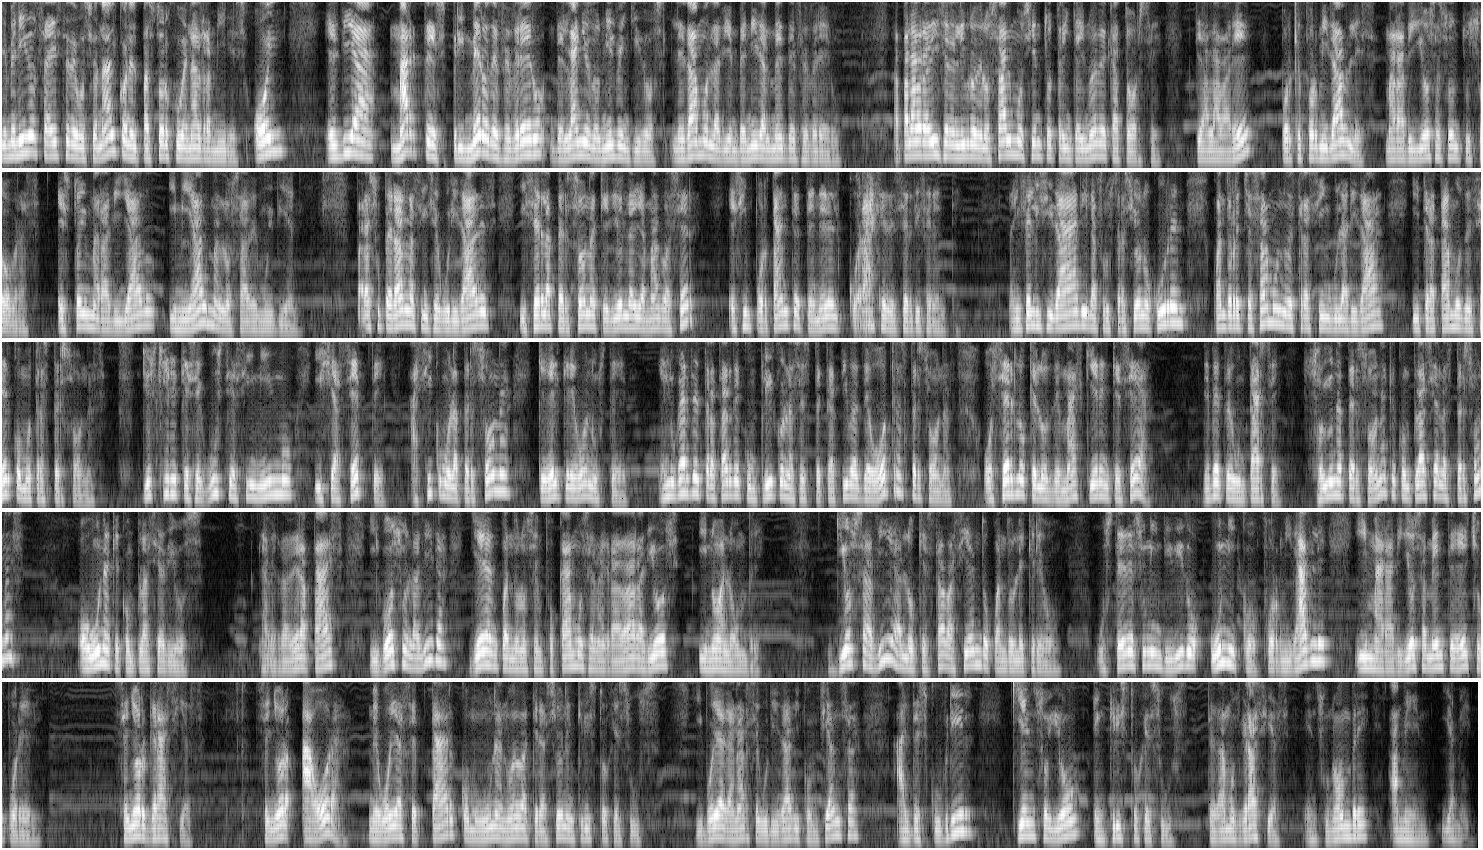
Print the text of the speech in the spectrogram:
Bienvenidos a este devocional con el pastor Juvenal Ramírez. Hoy es día martes primero de febrero del año 2022. Le damos la bienvenida al mes de febrero. La palabra dice en el libro de los Salmos 139, 14. Te alabaré porque formidables, maravillosas son tus obras. Estoy maravillado y mi alma lo sabe muy bien. Para superar las inseguridades y ser la persona que Dios le ha llamado a ser, es importante tener el coraje de ser diferente. La infelicidad y la frustración ocurren cuando rechazamos nuestra singularidad y tratamos de ser como otras personas. Dios quiere que se guste a sí mismo y se acepte, así como la persona que Él creó en usted. En lugar de tratar de cumplir con las expectativas de otras personas o ser lo que los demás quieren que sea, debe preguntarse, ¿soy una persona que complace a las personas? O una que complace a Dios. La verdadera paz y gozo en la vida llegan cuando nos enfocamos en agradar a Dios y no al hombre. Dios sabía lo que estaba haciendo cuando le creó. Usted es un individuo único, formidable y maravillosamente hecho por Él. Señor, gracias. Señor, ahora me voy a aceptar como una nueva creación en Cristo Jesús y voy a ganar seguridad y confianza al descubrir quién soy yo en Cristo Jesús. Te damos gracias en su nombre. Amén y amén.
